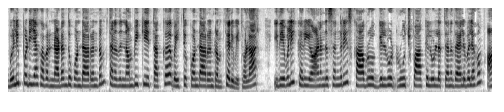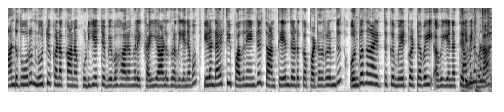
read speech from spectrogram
வெளிப்படையாக அவர் நடந்து கொண்டார் என்றும் தனது நம்பிக்கையை தக்க வைத்துக் கொண்டார் என்றும் தெரிவித்துள்ளார். இதேவழி கரி ஆனந்த சங்கரி ஸ்காப்ரோ கில்வுட் ரூச் பார்க்கில் உள்ள தனது அலுவலகம் ஆண்டுதோறும் நூற்றுக்கணக்கான குடியேற்ற விவகாரங்களை கையாளுகிறது எனவும் இரண்டாயிரத்தி பதினைந்தில் தான் தேர்ந்தெடுக்கப்பட்டதிலிருந்து ஒன்பதாயிரத்துக்கு மேற்பட்டவை அவை என தெரிவித்துள்ளார்.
